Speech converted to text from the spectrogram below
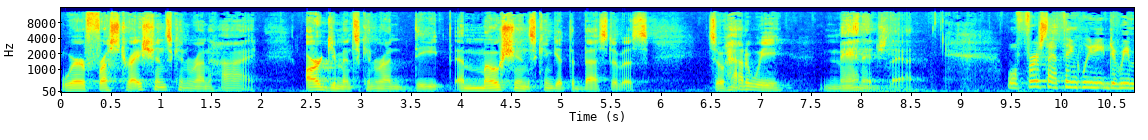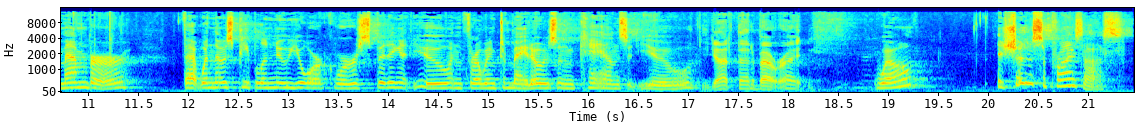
where frustrations can run high, arguments can run deep, emotions can get the best of us? So, how do we manage that? Well, first, I think we need to remember that when those people in New York were spitting at you and throwing tomatoes and cans at you. You got that about right. Well, it shouldn't surprise us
